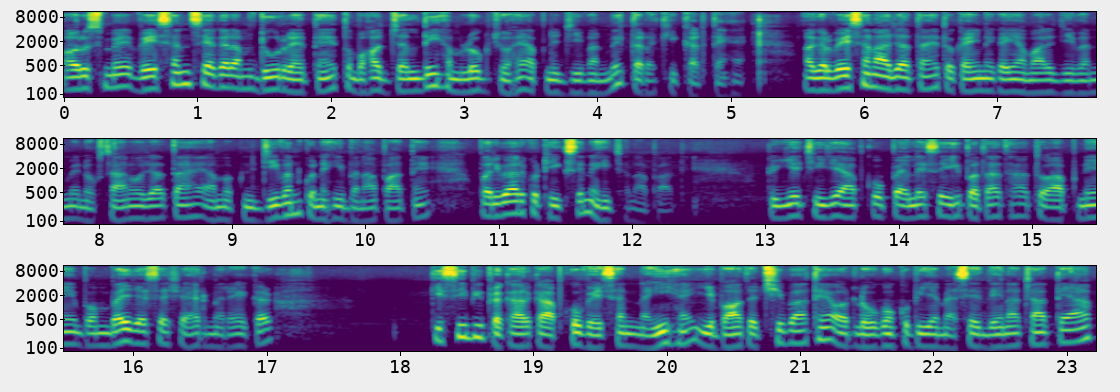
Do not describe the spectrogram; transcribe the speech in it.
और उसमें व्यसन से अगर हम दूर रहते हैं तो बहुत जल्दी हम लोग जो है अपने जीवन में तरक्की करते हैं। अगर व्यसन आ जाता है तो कहीं ना कहीं हमारे जीवन में नुकसान हो जाता है, हम अपने जीवन को नहीं बना पाते परिवार को ठीक से नहीं चला पाते। तो ये चीज़ें आपको पहले से ही पता था तो आपने बम्बई जैसे शहर में रहकर किसी भी प्रकार का आपको व्यसन नहीं है ये बहुत अच्छी बात है और लोगों को भी ये मैसेज देना चाहते हैं आप।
